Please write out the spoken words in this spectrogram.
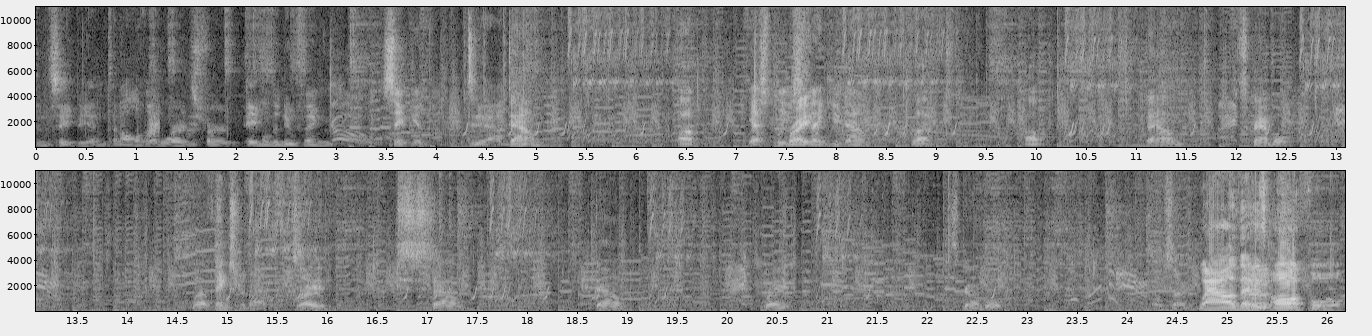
and sapient, and all the words for able to do things. Sapient. Yeah. down, up, Yes, please. Right. Thank you. Down. left, up, down, scramble, left, Thanks for that. right, down, down, right, scramble. Oh, sorry. Wow, that is awful.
